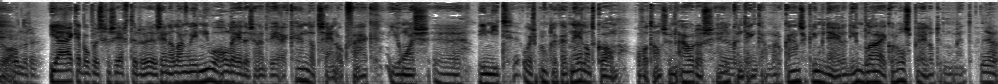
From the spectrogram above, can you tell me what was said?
door anderen. Ja, ik heb ook wel eens gezegd, er zijn al lang weer nieuwe Holleders aan het werken. En dat zijn ook vaak jongens die niet oorspronkelijk uit Nederland komen. Of althans hun ouders. Ja. Je kunt denken aan Marokkaanse criminelen die een belangrijke rol spelen op dit moment. Ja.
